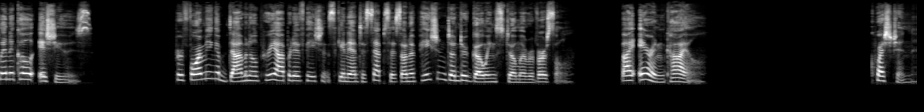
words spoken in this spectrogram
Clinical issues. Performing abdominal preoperative patient skin antisepsis on a patient undergoing stoma reversal. By Erin Kyle. Question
